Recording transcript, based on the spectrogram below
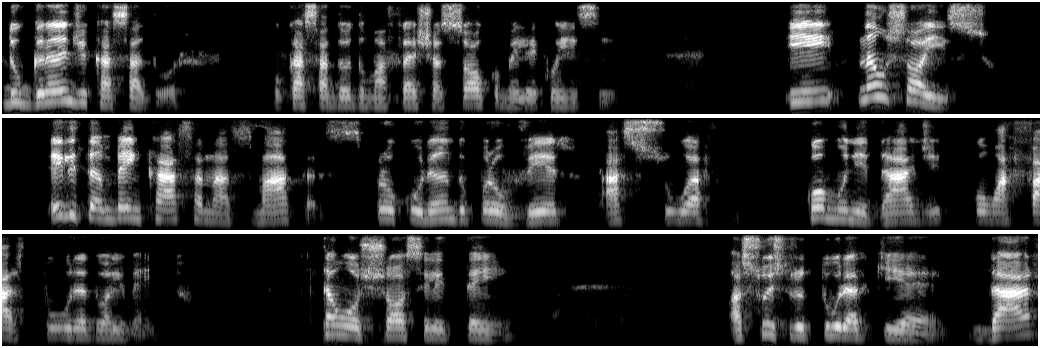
do grande caçador, o caçador de uma flecha só, como ele é conhecido. E não só isso, ele também caça nas matas, procurando prover a sua comunidade com a fartura do alimento. Então, Oxóssi ele tem a sua estrutura que é dar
